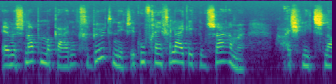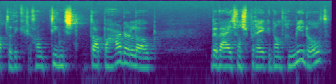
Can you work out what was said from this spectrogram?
En we snappen elkaar niet. Er gebeurt er niks. Ik hoef geen gelijk, ik wil samen. Maar als je niet snapt dat ik gewoon tien stappen harder loop, bij wijze van spreken dan gemiddeld,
